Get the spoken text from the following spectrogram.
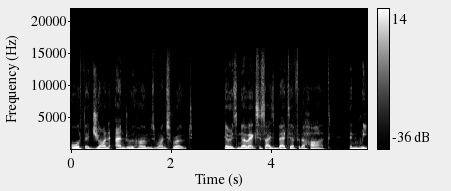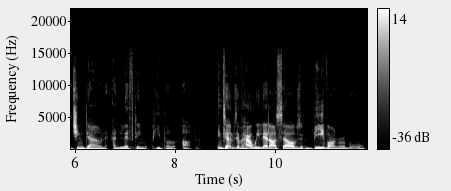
author John Andrew Holmes once wrote, there is no exercise better for the heart than reaching down and lifting people up. In terms of how we let ourselves be vulnerable,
